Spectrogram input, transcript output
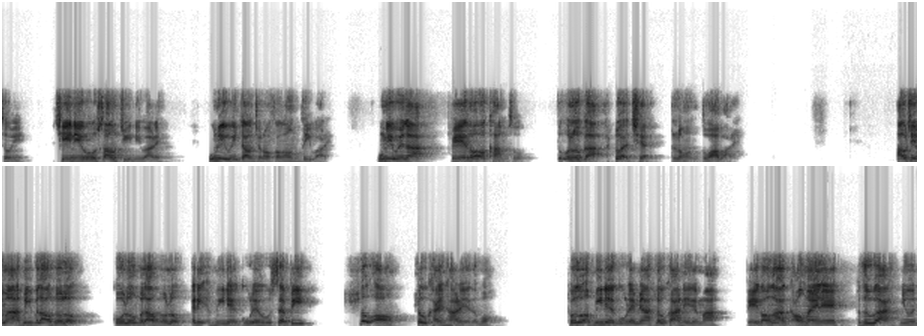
ဆိုရင်အခြေအနေကိုစောင့်ကြည့်နေပါတယ်။ ဦးနေဝင်းကြောင့်ကျွန်တော်ကောင်းကောင်းသိပါတယ်။ဦးနေဝင်းကဘယ်သောအခါမဆိုသူ့အလုပ်ကအတွက်အချက်အလွန်သွားပါတယ်။အောက်ချိန်မှာအမီးဘလောက်လှုပ်လို့ကိုလုံးဘလောက်လှုပ်လို့အဲ့ဒီအမီးနဲ့ကိုယ်တွေကိုဆက်ပြီးလှုပ်အောင်လှုပ်ခိုင်းထားတဲ့သဘော။ထို့သောအမီးနဲ့ကိုယ်တွေများလှုပ်ခါနေတယ်မှာဘယ်ကောင်ကခေါင်းမိုင်းလဲဘသူကညွှန်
